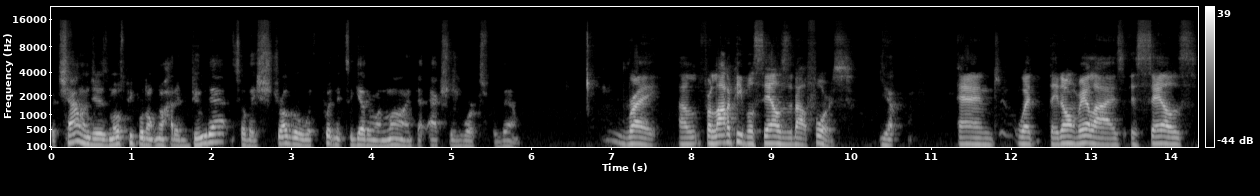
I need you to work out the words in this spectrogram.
The challenge is most people don't know how to do that, so they struggle with putting it together online that actually works for them. Right. Uh, for a lot of people, sales is about force. Yep. And what they don't realize is sales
